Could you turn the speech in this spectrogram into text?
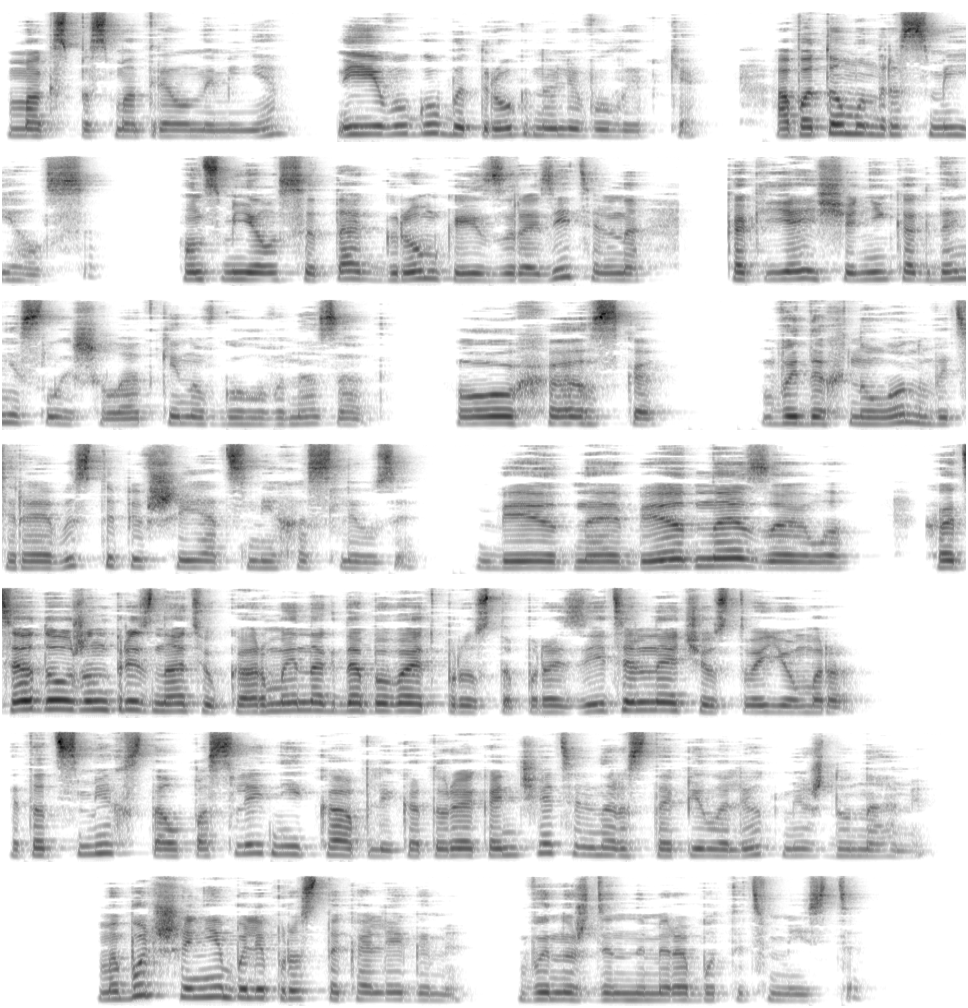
Макс посмотрел на меня, и его губы дрогнули в улыбке. А потом он рассмеялся. Он смеялся так громко и заразительно, как я еще никогда не слышала, откинув голову назад. «Ох, Аска!» – выдохнул он, вытирая выступившие от смеха слезы. «Бедная, бедная Зайла. Хотя, должен признать, у кармы иногда бывает просто поразительное чувство юмора». Этот смех стал последней каплей, которая окончательно растопила лед между нами. Мы больше не были просто коллегами, вынужденными работать вместе.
